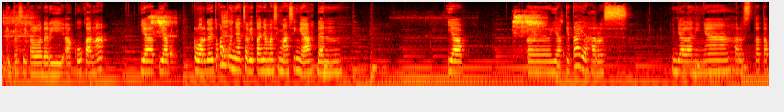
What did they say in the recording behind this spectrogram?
Gitu sih kalau dari aku karena ya tiap keluarga itu kan punya ceritanya masing-masing ya dan ya uh, ya kita ya harus menjalaninya harus tetap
